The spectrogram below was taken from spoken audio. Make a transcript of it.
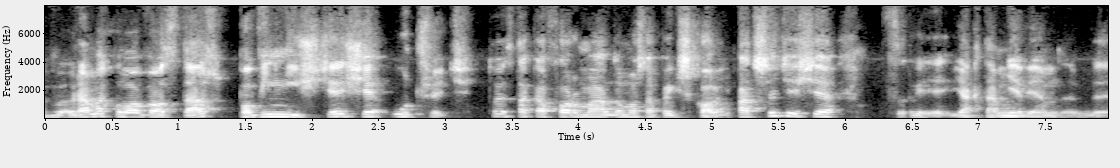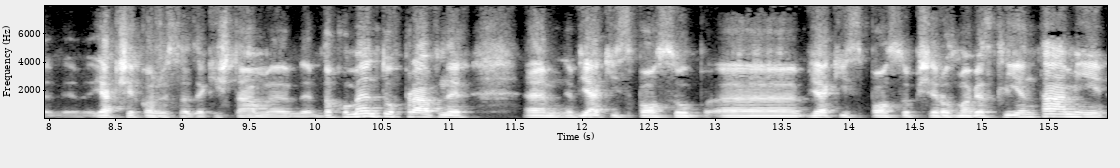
w ramach umowy o staż powinniście się uczyć. To jest taka forma, no można powiedzieć, szkoleń. Patrzycie się, jak tam, nie wiem, jak się korzysta z jakichś tam dokumentów prawnych, w jaki sposób, e, w jaki sposób się rozmawia z klientami.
